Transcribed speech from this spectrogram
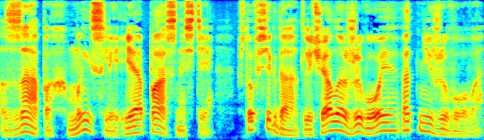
запах мысли и опасности, что всегда отличало живое от неживого.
